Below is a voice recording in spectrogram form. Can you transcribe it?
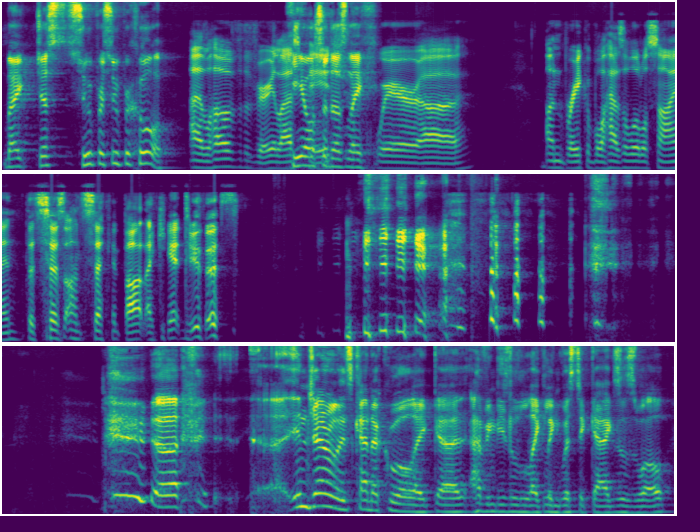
like just super super cool. I love the very last. He also does, like- where uh, Unbreakable has a little sign that says, "On second thought, I can't do this." yeah. uh, in general, it's kind of cool, like uh, having these little like linguistic gags as well.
